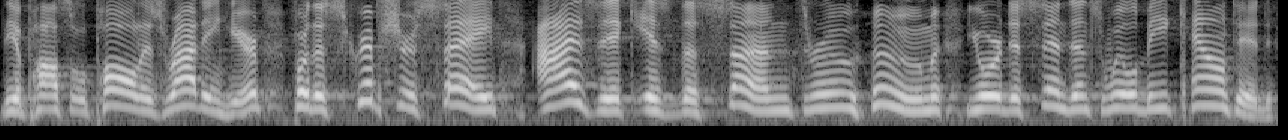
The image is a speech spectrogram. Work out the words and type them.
The Apostle Paul is writing here, for the scriptures say, Isaac is the son through whom your descendants will be counted,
